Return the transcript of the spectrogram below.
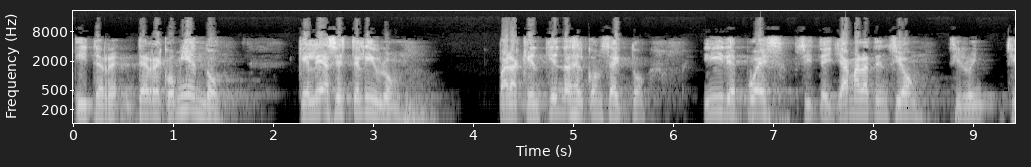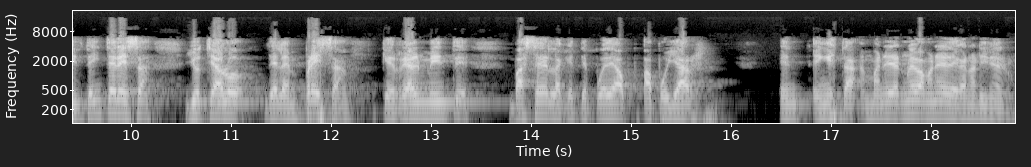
Y te, te recomiendo que leas este libro para que entiendas el concepto y después, si te llama la atención, si, lo, si te interesa, yo te hablo de la empresa que realmente va a ser la que te puede apoyar en, esta manera, nueva manera de ganar dinero.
